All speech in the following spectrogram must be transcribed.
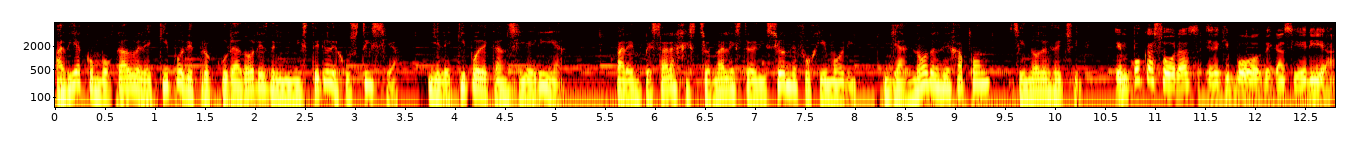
había convocado el equipo de procuradores del Ministerio de Justicia y el equipo de Cancillería para empezar a gestionar la extradición de Fujimori, ya no desde Japón, sino desde Chile. En pocas horas, el equipo de Cancillería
